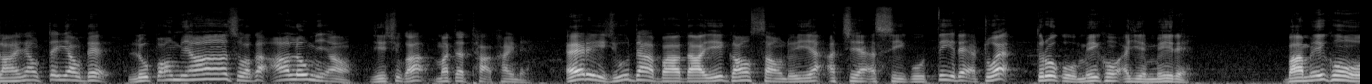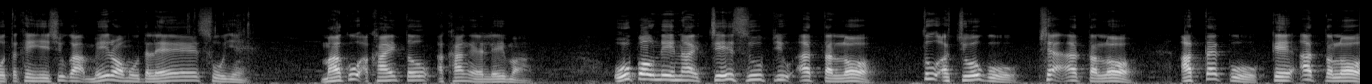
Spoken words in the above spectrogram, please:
လာရောက်တက်ရောက်တဲ့လူပေါင်းများစွာကအားလုံးမြင်အောင်ယေရှုကမတ်တထခိုင်းတယ်အဲ့ဒီယူဒဘာသာရေးကောင်းဆောင်တွေရဲ့အကြံအစီကိုသိတဲ့အတွက်သူတို့ကိုမေးခွန်းအရင်မေးတယ်။ဘာမေးခွန်းကိုသခင်ယေရှုကမေးတော်မူတယ်လဲဆိုရင်မာကုအခန်း3အခန်းငယ်၄မှာအိုးပုံနေ၌ဂျေဇုပြုအပ်သလော သူ့အကျိုးကိုဖြတ်အပ်သလောအသက်ကိုကယ်အပ်သလော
